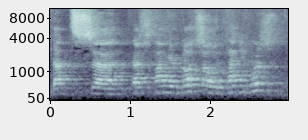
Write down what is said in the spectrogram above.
That's, uh, that's the time we've got, so thank you, Bruce.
